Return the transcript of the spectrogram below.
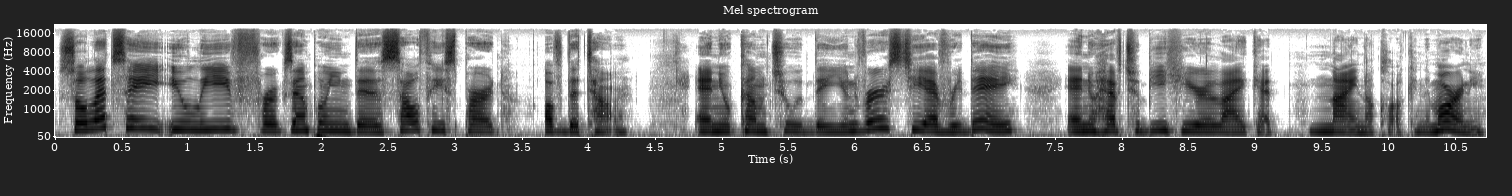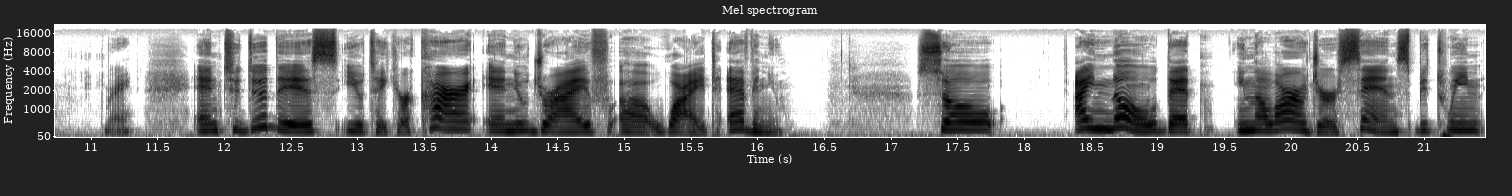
So let's say you live, for example, in the southeast part of the town, and you come to the university every day, and you have to be here like at nine o'clock in the morning, right? And to do this, you take your car and you drive uh, Whyte Avenue. So I know that in a larger sense, between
